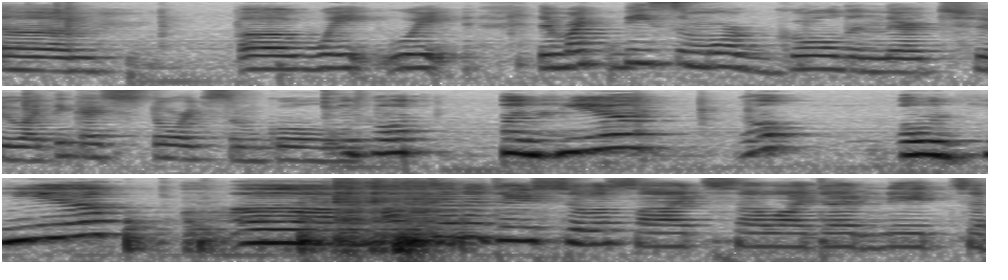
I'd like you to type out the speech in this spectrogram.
um uh wait wait. There might be some more gold in there too. I think I stored some gold. It's going in here. Nope. Go in here. Um. I'm gonna do suicide so I don't need to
